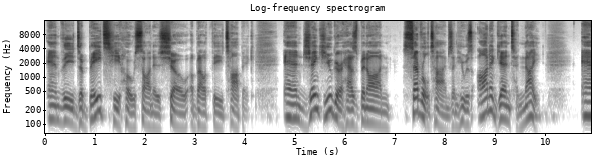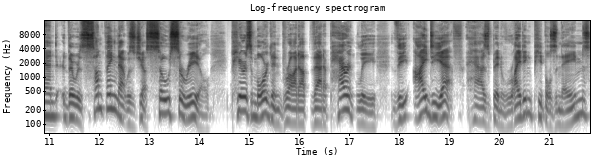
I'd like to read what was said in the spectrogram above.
and the debates he hosts on his show about the topic. And Cenk Uygur has been on several times, and he was on again tonight. And there was something that was just so surreal. Piers Morgan brought up that apparently the IDF has been writing people's names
